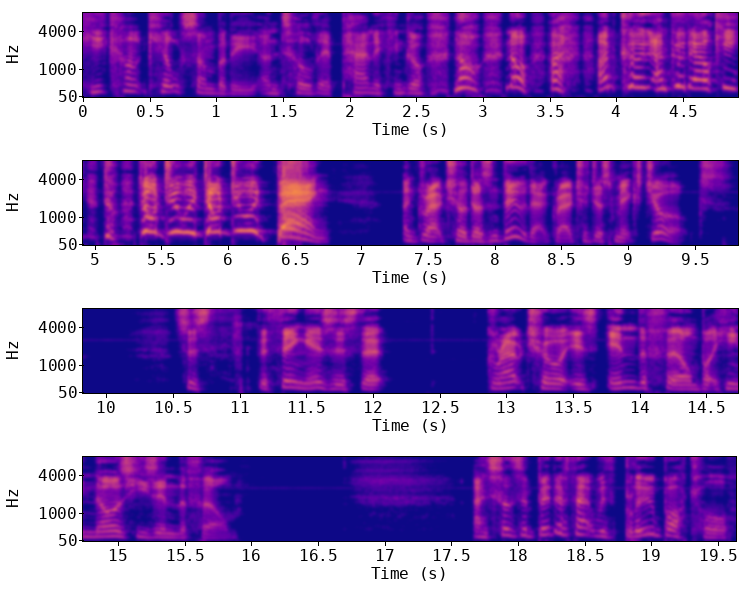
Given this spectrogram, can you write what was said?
He can't kill somebody until they panic and go, "No, no, I, I'm good, I'm good, Alky. Don't, don't do it, don't do it!" Bang, and Groucho doesn't do that. Groucho just makes jokes. So the thing is, is that Groucho is in the film, but he knows he's in the film. And so there's a bit of that with Bluebottle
